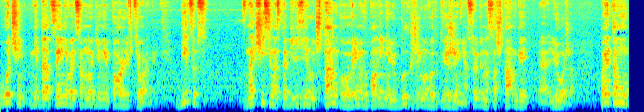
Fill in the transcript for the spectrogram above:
очень недооценивается многими пауэрлифтерами. Бицепс значительно стабилизирует штангу во время выполнения любых жимовых движений, особенно со штангой э, лежа. Поэтому,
